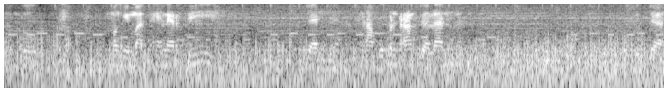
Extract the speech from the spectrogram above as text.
untuk menghemat energi dan lampu penerang jalan sudah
